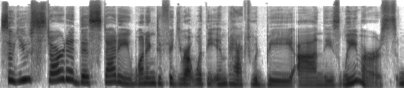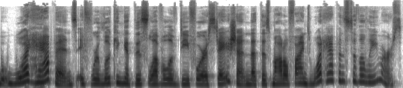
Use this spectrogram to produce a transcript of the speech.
So, you started this study wanting to figure out what the impact would be on these lemurs. What mm-hmm. happens if we're looking at this level of deforestation that this model finds? What happens to the lemurs?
